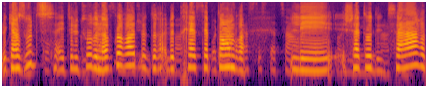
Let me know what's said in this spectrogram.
Le 15 août a été le tour de Novgorod. Le, 13 septembre, les châteaux des Tsars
